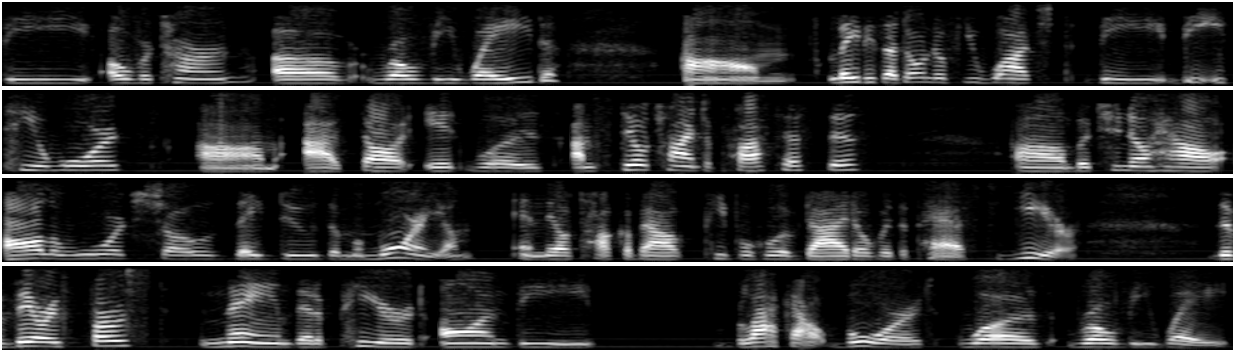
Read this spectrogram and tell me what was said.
the overturn of Roe v. Wade. Um, ladies, I don't know if you watched the BET Awards. Um, I thought it was, I'm still trying to process this, um, but you know how all award shows, they do the memoriam, and they'll talk about people who have died over the past year. The very first name that appeared on the blackout board was Roe v. Wade.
